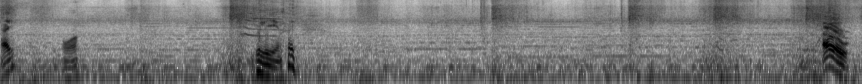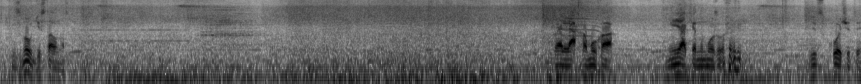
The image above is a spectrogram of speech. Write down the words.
Ай. О. Блін. Оу! Знов дістав нас. Бляха-муха. Ніяк я не можу відскочити.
